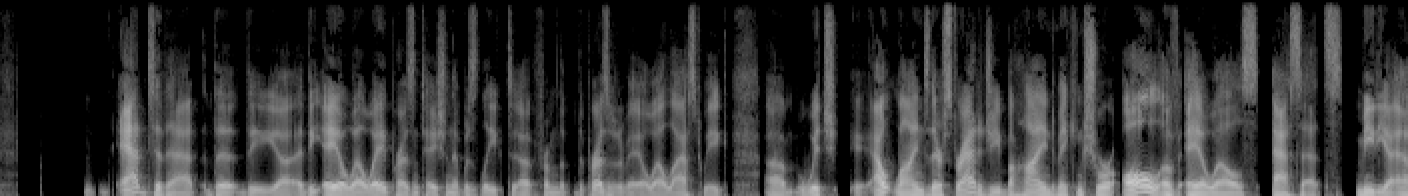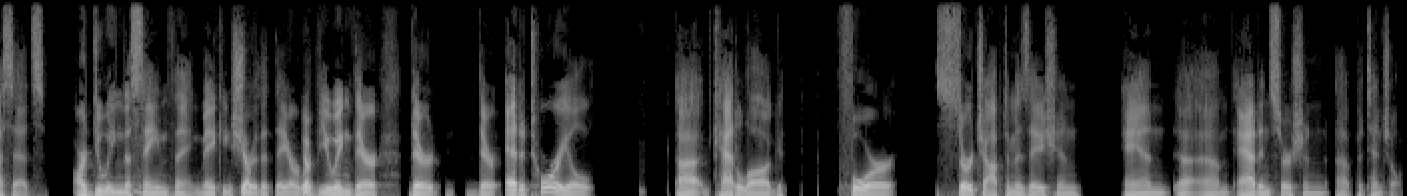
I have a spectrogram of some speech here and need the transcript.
add to that the the uh, the AOL Way presentation that was leaked uh, from the, the president of AOL last week, um, which outlines their strategy behind making sure all of AOL's assets, media assets, are doing the same thing, making sure yep. that they are yep. reviewing their their their editorial uh, catalog for search optimization and uh, um, ad insertion uh, potential.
